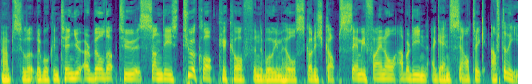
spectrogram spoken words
Absolutely. We'll continue our build up to Sunday's 2 o'clock kick-off in the William Hill Scottish Cup semi final, Aberdeen against Celtic after these.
